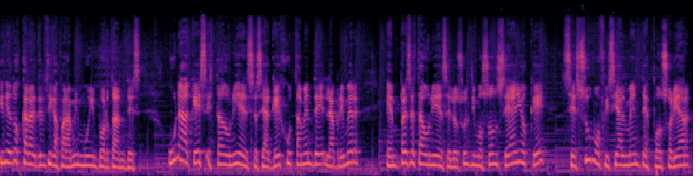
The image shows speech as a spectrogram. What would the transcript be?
Tiene dos características para mí muy importantes. Una que es estadounidense, o sea, que es justamente la primera empresa estadounidense en los últimos 11 años que se suma oficialmente a sponsorear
